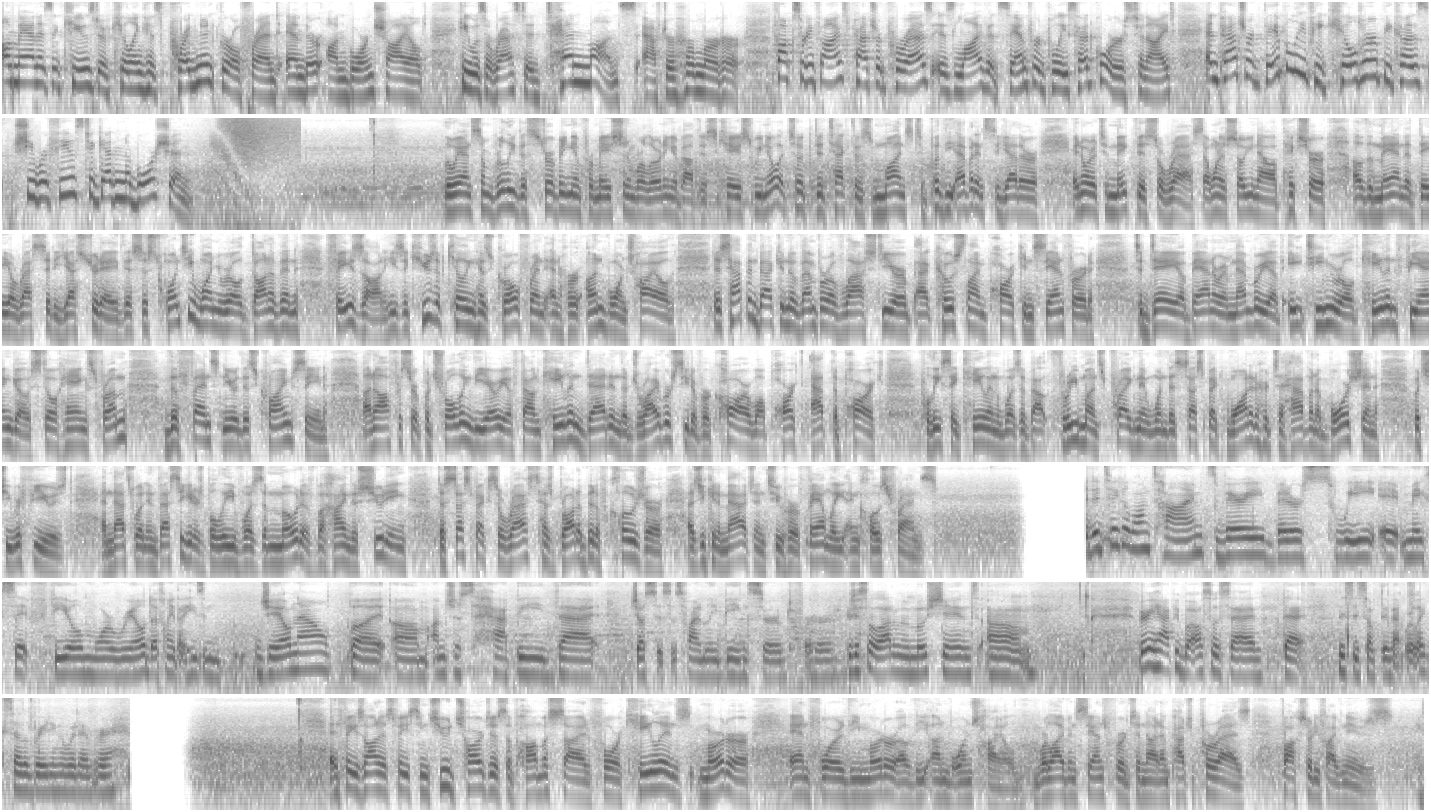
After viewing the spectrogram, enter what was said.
A man is accused of killing his pregnant girlfriend and their unborn child. He was arrested 10 months after her murder. Fox 35's Patrick Perez is live at Sanford Police Headquarters tonight. And Patrick, they believe he killed her because she refused to get an abortion. Luann, some really disturbing information we're learning about this case. We know it took detectives months to put the evidence together in order to make this arrest. I want to show you now a picture of the man that they arrested yesterday. This is 21-year-old Donovan Faison. He's accused of killing his girlfriend and her unborn child. This happened back in November of last year at Coastline Park in Sanford. Today, a banner in memory of 18-year-old Kaylin Fiengo still hangs from the fence near this crime scene. An officer patrolling the area found Kaylin dead in the driver's seat of her car while parked at the park. Police say Kaylin was about three months pregnant when the suspect wanted her to have an abortion, but she refused. And that's what investigators believe was the motive behind the shooting. The suspect's arrest has brought a bit of closure, as you can imagine, to her family and close friends. It did take a long time. It's very bittersweet. It makes it feel more real. Definitely that he's in jail now, but um, I'm just happy that justice is finally being served for her. Just a lot of emotions. Um, very happy, but also sad that this is something that we're like celebrating or whatever. And Faison is facing two charges of homicide for Kaylin's murder and for the murder of the unborn child. We're live in Sanford tonight. I'm Patrick Perez, Fox 35 News.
